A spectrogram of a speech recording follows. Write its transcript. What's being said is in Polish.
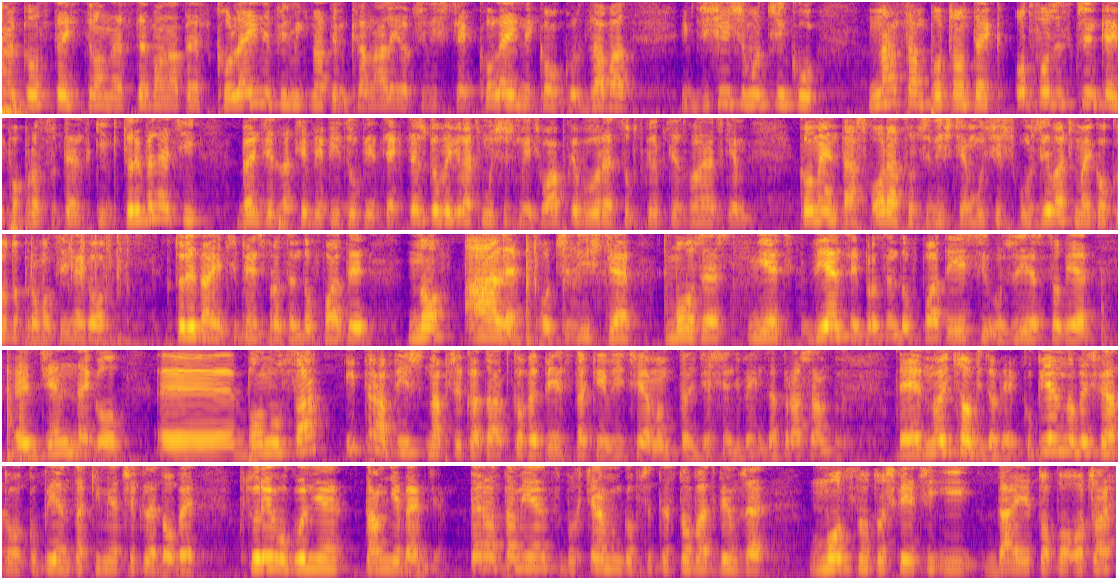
Siemanko, z tej strony Esteban, to jest kolejny filmik na tym kanale i oczywiście kolejny konkurs dla Was. I w dzisiejszym odcinku na sam początek otworzę skrzynkę i po prostu ten skin, który wyleci, będzie dla Ciebie widzów, więc jak chcesz go wygrać, musisz mieć łapkę w górę, subskrypcję z dzwoneczkiem, komentarz oraz oczywiście musisz używać mojego kodu promocyjnego, który daje Ci 5% do wpłaty. No ale oczywiście możesz mieć więcej procent wpłaty, jeśli użyjesz sobie e, dziennego e, bonusa i trafisz na przykład dodatkowe 5, takie widzicie, ja mam tutaj 10, więc zapraszam. E, no i co widzowie, kupiłem nowe światło, kupiłem taki mieczyk LEDowy, który ogólnie tam nie będzie. Teraz tam jest, bo chciałem go przetestować, wiem, że mocno to świeci i daje to po oczach,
